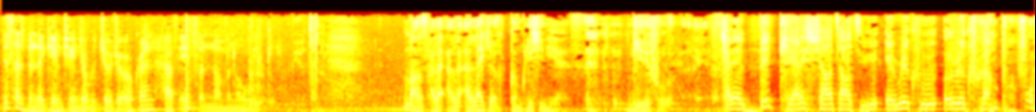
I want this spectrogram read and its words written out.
This has been the Game Changer with Jojo Ocran. Have a phenomenal week. Miles, I, li- I, li- I like your conclusion. Yes. Beautiful. Charlie, a big chaotic shout out to Ereku Ampofo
